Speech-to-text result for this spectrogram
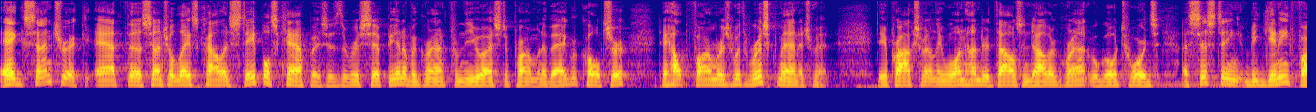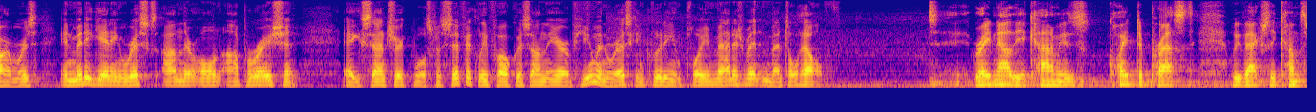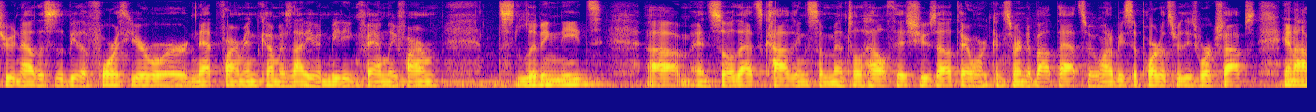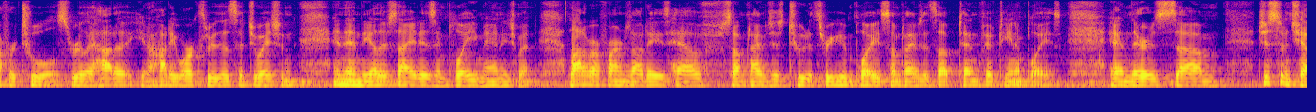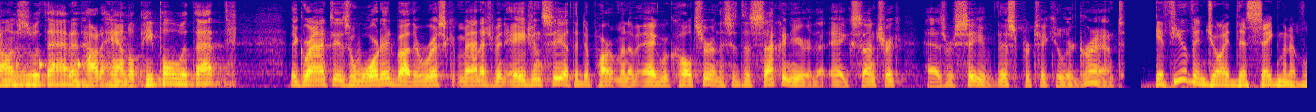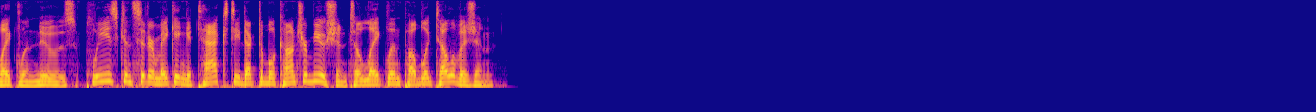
Ag-Centric at the Central Lakes College Staples campus is the recipient of a grant from the U.S. Department of Agriculture to help farmers with risk management. The approximately $100,000 grant will go towards assisting beginning farmers in mitigating risks on their own operation. Ag-Centric will specifically focus on the area of human risk, including employee management and mental health. Right now, the economy is quite depressed. We've actually come through now, this will be the fourth year where net farm income is not even meeting family farm living needs. Um, and so that's causing some mental health issues out there and we're concerned about that. So we want to be supportive through these workshops and offer tools really how to you know how do you work through this situation? And then the other side is employee management. A lot of our farms nowadays have sometimes just two to three employees sometimes it's up 10 15 employees. And there's um, just some challenges with that and how to handle people with that the grant is awarded by the Risk Management Agency at the Department of Agriculture, and this is the second year that Ag-Centric has received this particular grant. If you've enjoyed this segment of Lakeland News, please consider making a tax-deductible contribution to Lakeland Public Television.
